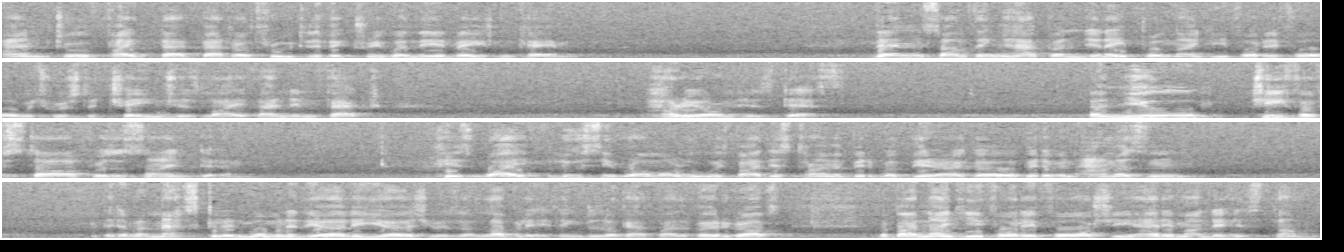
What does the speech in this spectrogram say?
and to fight that battle through to the victory when the invasion came. Then something happened in April 1944 which was to change his life and, in fact, hurry on his death. A new chief of staff was assigned to him. His wife, Lucy Rommel, who was by this time a bit of a virago, a bit of an Amazon, a bit of a masculine woman in the early years, she was a lovely thing to look at by the photographs, but by 1944 she had him under his thumb.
